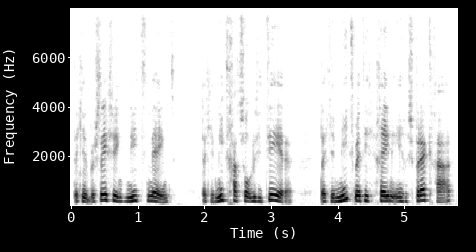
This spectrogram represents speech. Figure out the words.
Dat je de beslissing niet neemt. Dat je niet gaat solliciteren. Dat je niet met diegene in gesprek gaat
